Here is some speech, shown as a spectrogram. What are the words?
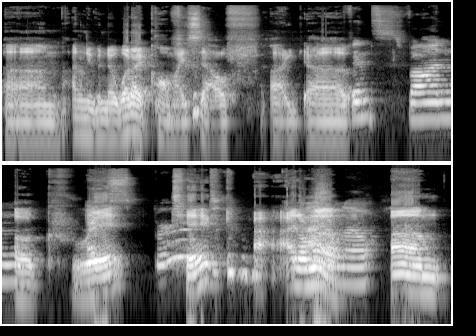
Um, I don't even know what I call myself. I uh, Vince Vaughn. a critic. I, I don't know. I don't know. Um,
